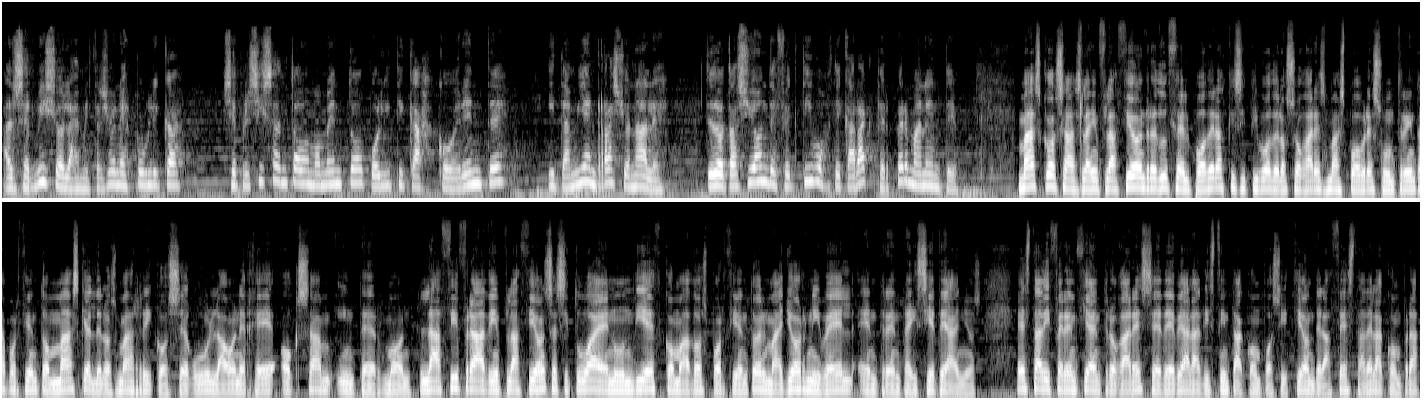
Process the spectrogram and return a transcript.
al servicio de las administraciones públicas, se precisa en todo momento políticas coherentes y también racionales de dotación de efectivos de carácter permanente más cosas, la inflación reduce el poder adquisitivo de los hogares más pobres un 30% más que el de los más ricos, según la ONG Oxfam Intermon. La cifra de inflación se sitúa en un 10,2%, el mayor nivel en 37 años. Esta diferencia entre hogares se debe a la distinta composición de la cesta de la compra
